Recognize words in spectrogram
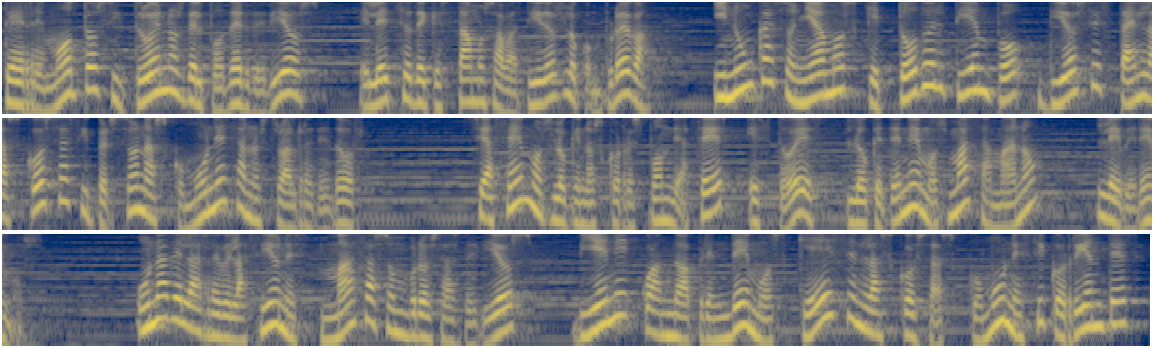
terremotos y truenos del poder de Dios, el hecho de que estamos abatidos lo comprueba. Y nunca soñamos que todo el tiempo Dios está en las cosas y personas comunes a nuestro alrededor. Si hacemos lo que nos corresponde hacer, esto es, lo que tenemos más a mano, le veremos. Una de las revelaciones más asombrosas de Dios viene cuando aprendemos que es en las cosas comunes y corrientes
